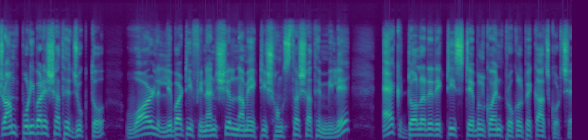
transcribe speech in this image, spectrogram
ট্রাম্প পরিবারের সাথে যুক্ত ওয়ার্ল্ড লিবার্টি ফিনান্সিয়াল নামে একটি সংস্থার সাথে মিলে এক ডলারের একটি স্টেবল কয়েন প্রকল্পে কাজ করছে।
